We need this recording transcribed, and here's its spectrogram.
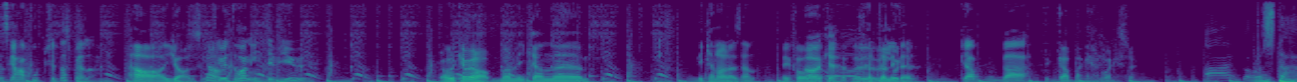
ska han fortsätta spela? Ja, ja det ska Ska han. vi inte ha en intervju? Ja, det kan vi ha, men vi kan... Eh, vi kan ha det sen. Vi får Ja, okej. vänta lite. Gabba. Gabba. I'm gonna stop.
